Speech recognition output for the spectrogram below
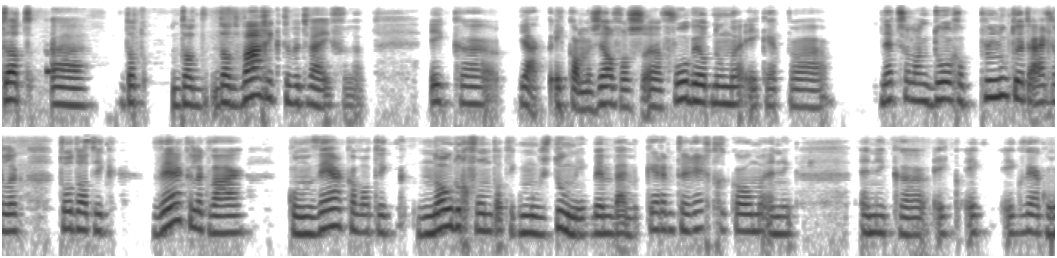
dat, dat, dat, dat waag ik te betwijfelen. Ik, uh, ja, ik kan mezelf als uh, voorbeeld noemen. Ik heb net zo lang doorgeploeterd eigenlijk, totdat ik werkelijk waar kon werken wat ik nodig vond dat ik moest doen. Ik ben bij mijn kern terechtgekomen en ik, en ik, ik, ik, ik werk 120%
